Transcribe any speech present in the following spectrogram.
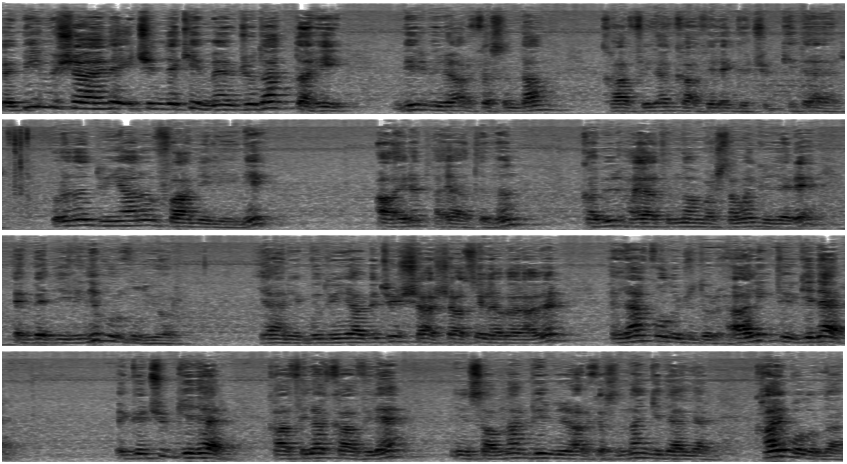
Ve bir müşahede içindeki mevcudat dahi birbiri arkasından kafile kafile göçüp gider. Burada dünyanın faniliğini, ahiret hayatının, kabir hayatından başlamak üzere ebediliğini vurguluyor. Yani bu dünya bütün şaşasıyla beraber helak olucudur, haliktir, gider. Ve göçüp gider. Kafile kafile insanlar birbiri arkasından giderler. Kaybolurlar.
